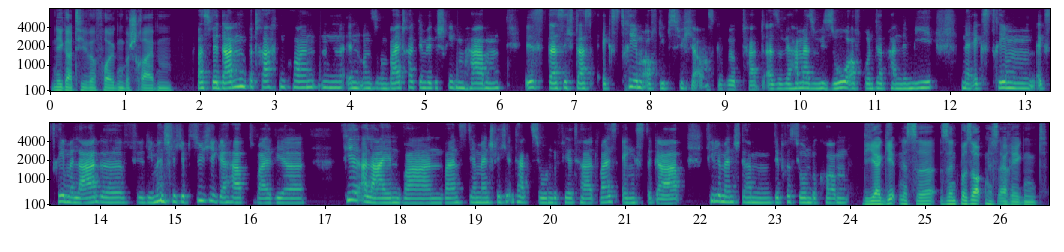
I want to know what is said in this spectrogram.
negative Folgen beschreiben. Was wir dann betrachten konnten in unserem Beitrag, den wir geschrieben haben, ist, dass sich das extrem auf die Psyche ausgewirkt hat. Also wir haben ja sowieso aufgrund der Pandemie eine extrem, extreme Lage für die menschliche Psyche gehabt, weil wir viel allein waren, weil es der menschliche Interaktion gefehlt hat, weil es Ängste gab. Viele Menschen haben Depressionen bekommen. Die Ergebnisse sind besorgniserregend.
